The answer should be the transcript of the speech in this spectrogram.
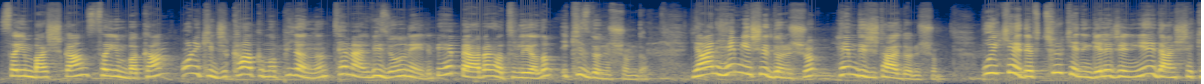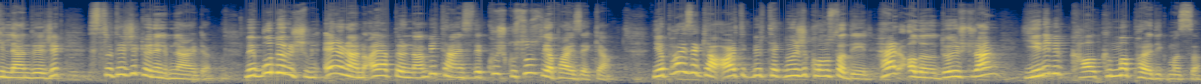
Sayın Başkan, Sayın Bakan 12. Kalkınma Planı'nın temel vizyonu neydi? Bir hep beraber hatırlayalım. İkiz dönüşümdü. Yani hem yeşil dönüşüm hem dijital dönüşüm. Bu iki hedef Türkiye'nin geleceğini yeniden şekillendirecek stratejik yönelimlerdi. Ve bu dönüşümün en önemli ayaklarından bir tanesi de kuşkusuz yapay zeka. Yapay zeka artık bir teknoloji konusu da değil, her alanı dönüştüren yeni bir kalkınma paradigması.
